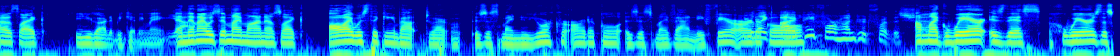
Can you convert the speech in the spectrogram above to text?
I was like, you got to be kidding me. Yeah. And then I was in my mind, I was like, all I was thinking about, do I is this my New Yorker article? Is this my Vanity Fair You're like, article? I paid 400 for this shit. I'm like, where is this? Where is this?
